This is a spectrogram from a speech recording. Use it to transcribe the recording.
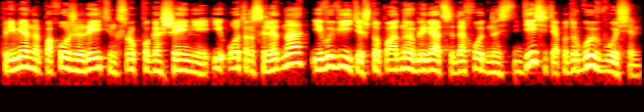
примерно похожий рейтинг, срок погашения и отрасль одна, и вы видите, что по одной облигации доходность 10, а по другой 8.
